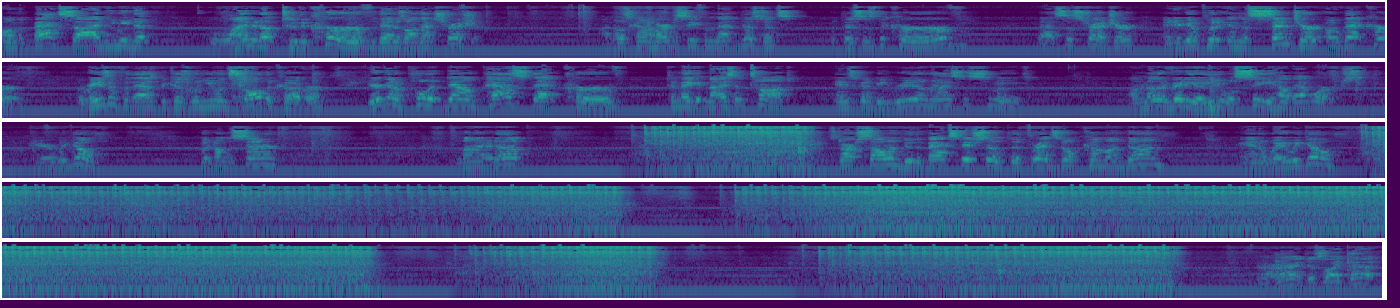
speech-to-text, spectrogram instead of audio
On the back side, you need to line it up to the curve that is on that stretcher. I know it's kind of hard to see from that distance, but this is the curve That's the stretcher, and you're going to put it in the center of that curve. The reason for that is because when you install the cover, you're going to pull it down past that curve to make it nice and taut, and it's going to be real nice and smooth. On another video, you will see how that works. Here we go. Put it on the center, line it up, start sewing, do the back stitch so the threads don't come undone, and away we go. Like that.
